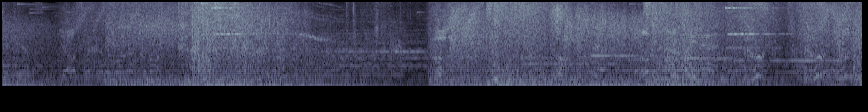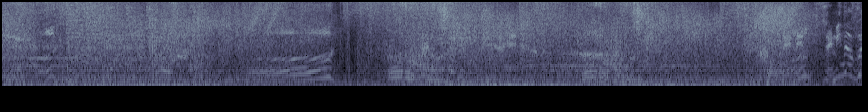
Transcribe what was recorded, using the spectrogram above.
せてやる積みだぜ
